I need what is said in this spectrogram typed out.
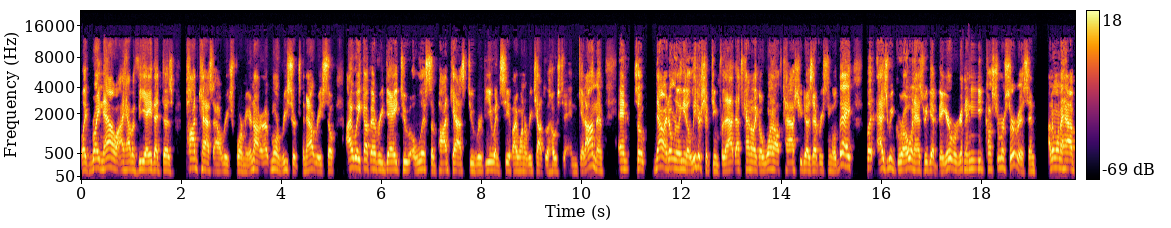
Like right now, I have a VA that does podcast outreach for me, or not uh, more research than outreach. So I wake up every day to a list of podcasts to review and see if I want to reach out to the host and get on them. And so now I don't really need a leadership team for that. That's kind of like a one off task she does every single day. But as we grow and as we get bigger, we're going to need customer service. And I don't want to have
